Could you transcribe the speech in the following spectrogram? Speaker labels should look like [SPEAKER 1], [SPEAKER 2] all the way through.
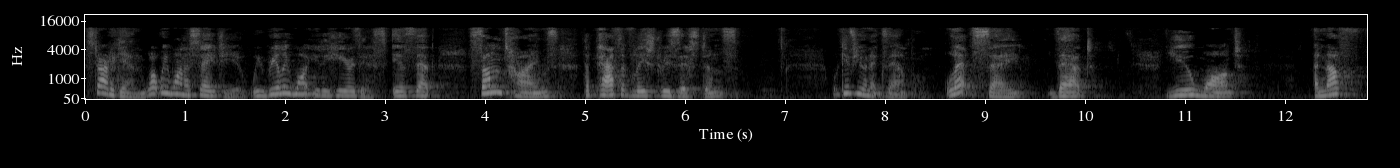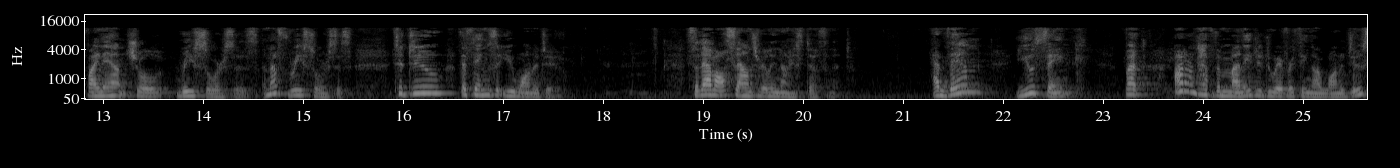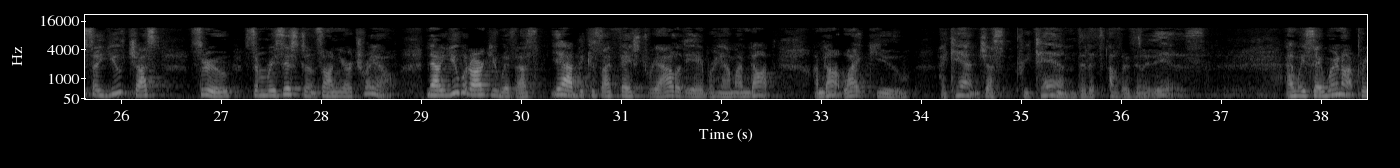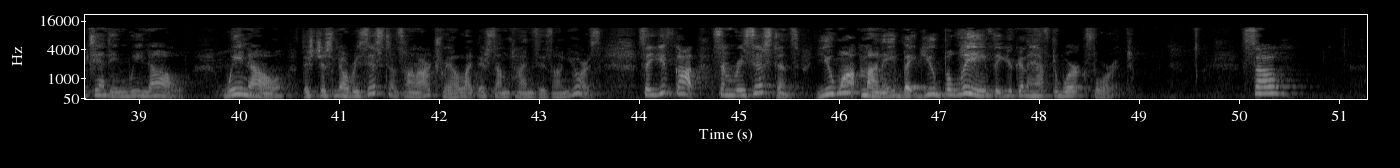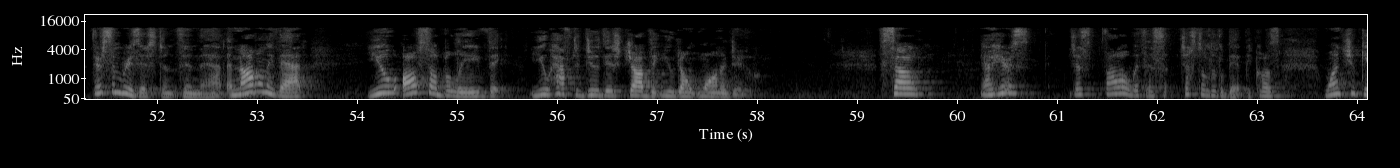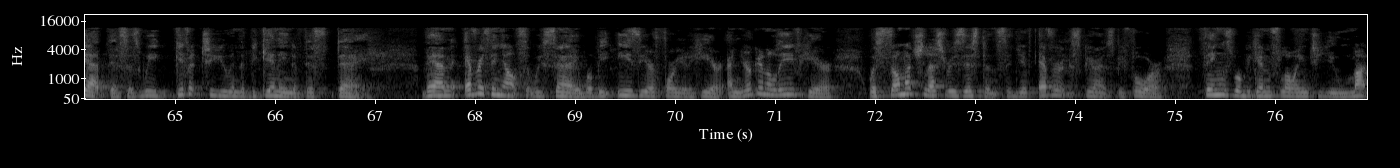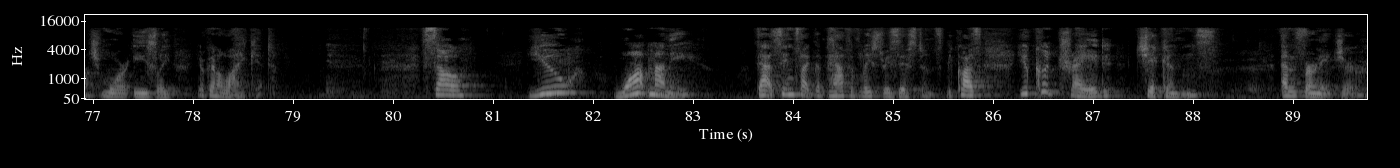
[SPEAKER 1] start again. What we want to say to you we really want you to hear this is that sometimes the path of least resistance we'll give you an example. Let's say that you want enough financial resources enough resources to do the things that you want to do. So that all sounds really nice doesn't it? And then you think but I don't have the money to do everything I want to do so you just threw some resistance on your trail. Now you would argue with us yeah because I faced reality Abraham. I'm not I'm not like you. I can't just pretend that it's other than it is. And we say we're not pretending. We know. We know there's just no resistance on our trail like there sometimes is on yours. So you've got some resistance. You want money but you believe that you're going to have to work for it. So there's some resistance in that. And not only that you also believe that you have to do this job that you don't want to do. So now here's just follow with this just a little bit because once you get this as we give it to you in the beginning of this day then everything else that we say will be easier for you to hear. And you're going to leave here with so much less resistance than you've ever experienced before. Things will begin flowing to you much more easily. You're going to like it. So you want money that seems like the path of least resistance because you could trade chickens and furniture.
